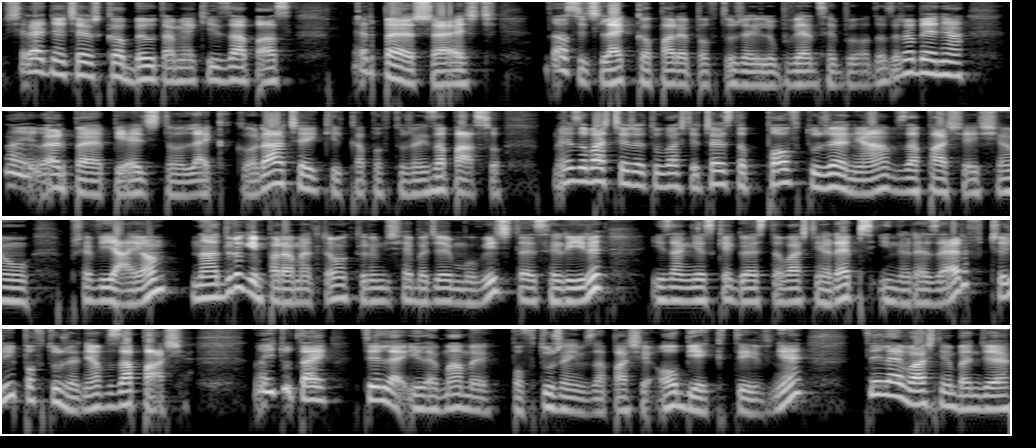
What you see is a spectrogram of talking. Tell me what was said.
średnio ciężko, był tam jakiś zapas. RP 6 Dosyć lekko, parę powtórzeń lub więcej było do zrobienia. No i RPE5 to lekko raczej, kilka powtórzeń zapasu. No i zobaczcie, że tu właśnie często powtórzenia w zapasie się przewijają. No a drugim parametrem, o którym dzisiaj będziemy mówić, to jest RIR i z angielskiego jest to właśnie Reps in Reserve, czyli powtórzenia w zapasie. No i tutaj tyle, ile mamy powtórzeń w zapasie obiektywnie, tyle właśnie będzie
